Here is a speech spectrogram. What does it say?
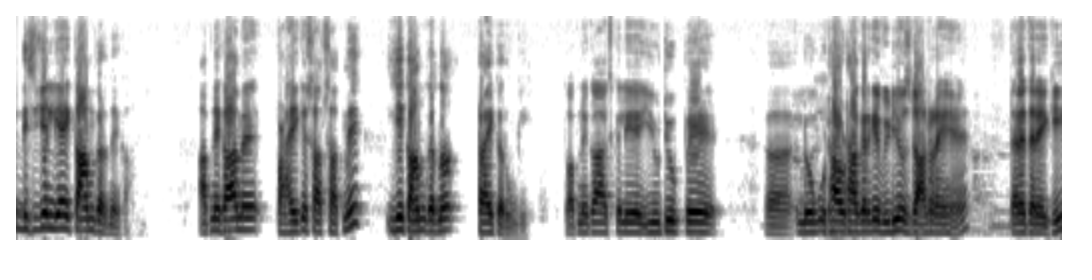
डिसीज़न लिया एक काम करने का। आपने कहा, मैं पढ़ाई के साथ साथ में ये काम करना ट्राई करूँगी। तो आपने कहा, आजकल ये यूट्यूब पे लोग उठा उठा करके वीडियोस डाल रहे हैं तरह तरह की,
